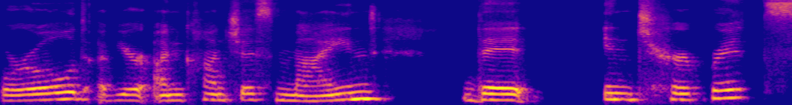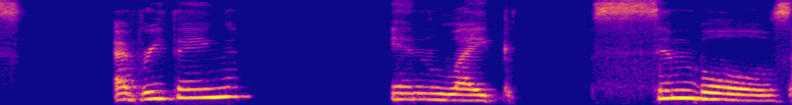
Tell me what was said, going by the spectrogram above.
world of your unconscious mind that interprets everything in like symbols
